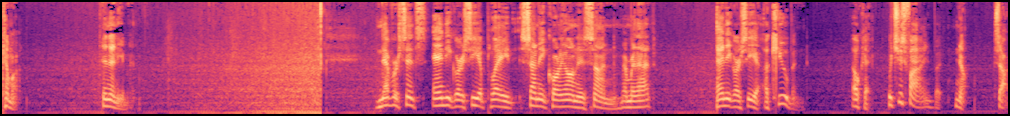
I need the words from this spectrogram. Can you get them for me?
Come on. In any event. Never since Andy Garcia played Sonny Corleone's son. Remember that? Andy Garcia, a Cuban. Okay, which is fine, but no. Sorry.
